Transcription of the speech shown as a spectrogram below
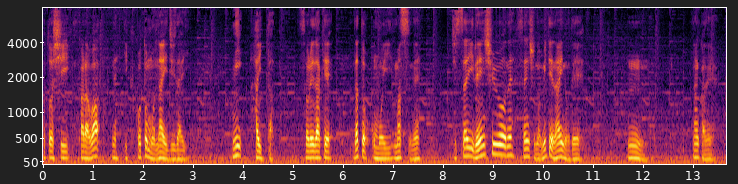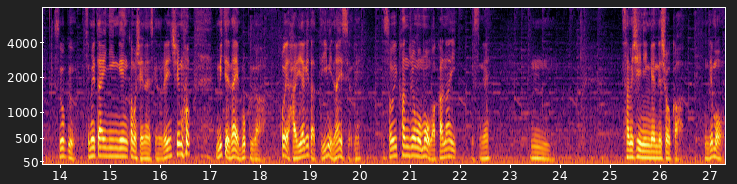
今年からはね行くこともない時代に入った。それだけだと思いますね。実際練習をね選手の見てないのでうん。なんかねすごく冷たい人間かもしれないですけど練習も 見てない僕が声張り上げたって意味ないですよね。そういう感情ももう湧かないですね。うん。寂しい人間でしょうか。でも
